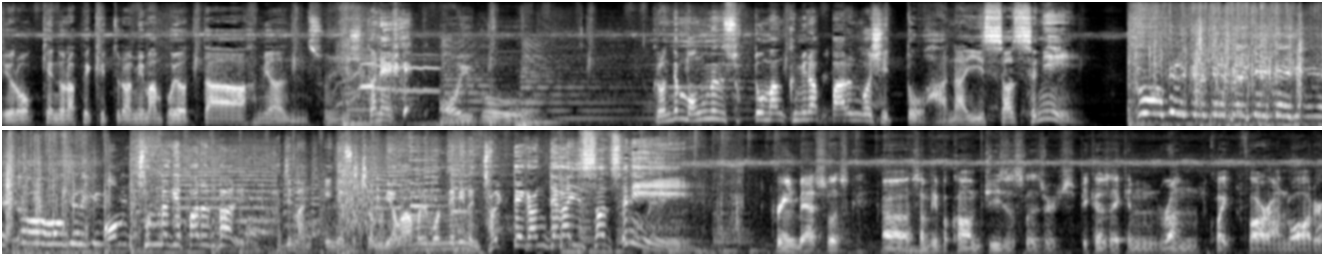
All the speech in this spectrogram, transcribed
이렇게 눈앞에 귀뚜라미만 보였다 하면 순식간에 휙 어이구 그런데 먹는 속도만큼이나 빠른 것이 또 하나 있었으니 엄청나게 빠른 발 하지만 이 녀석도 명함을 못 내미는 절대 강자가 있었으니 Green basilisk. Uh, some people call them Jesus lizards because they can run quite far on water.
